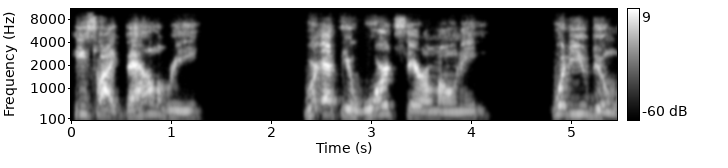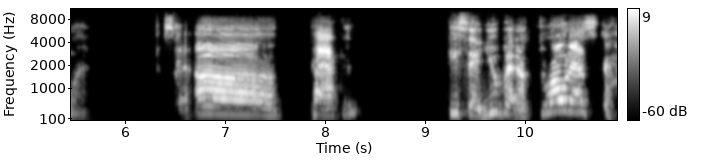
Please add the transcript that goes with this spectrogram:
He's like, "Valerie, we're at the award ceremony. What are you doing?" "Uh, packing." He said, "You better throw that stuff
